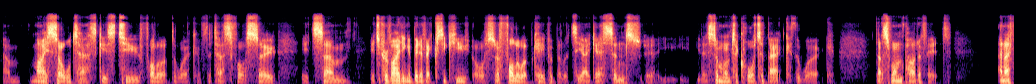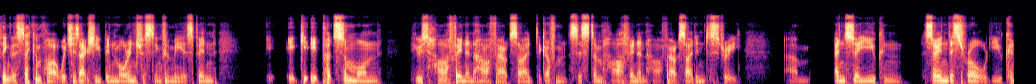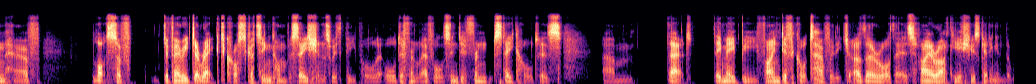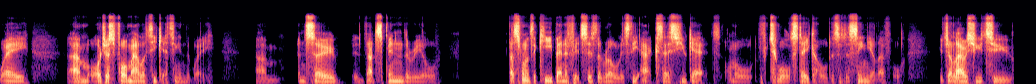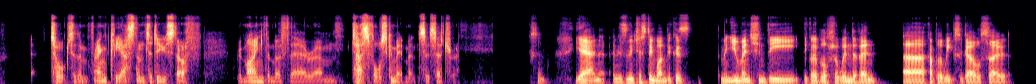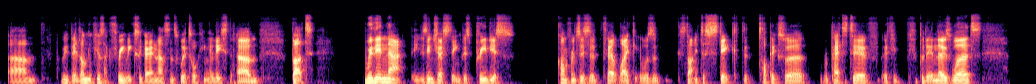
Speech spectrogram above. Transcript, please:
Um, my sole task is to follow up the work of the task force. So it's um, it's providing a bit of execute or sort of follow up capability, I guess, and uh, you know someone to quarterback the work. That's one part of it. And I think the second part, which has actually been more interesting for me, has been it, it, it puts someone who's half in and half outside the government system, half in and half outside industry. Um, and so you can, so in this role, you can have lots of very direct cross-cutting conversations with people at all different levels in different stakeholders um, that they may be find difficult to have with each other or there's hierarchy issues getting in the way um, or just formality getting in the way um, and so that's been the real that's one of the key benefits of the role is the access you get on all to all stakeholders at a senior level which allows you to talk to them frankly ask them to do stuff remind them of their um, task force commitments etc Excellent. Yeah, and, and it's an interesting one because I mean you mentioned the the global offshore wind event uh, a couple of weeks ago or so um, probably a bit longer it feels like three weeks ago now since we're talking at least um, but within that, it was interesting because previous conferences had felt like it was starting to stick. The topics were repetitive, if you, if you put it in those words.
